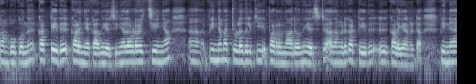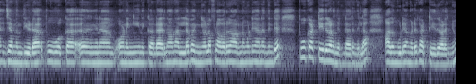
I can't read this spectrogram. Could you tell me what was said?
കമ്പും ഒക്കെ ഒന്ന് കട്ട് ചെയ്ത് കളഞ്ഞേക്കാമെന്ന് വിചാരിച്ചു. ഇനി അതവിടെ വെച്ച് കഴിഞ്ഞാൽ പിന്നെ മറ്റുള്ളതിലേക്ക് പടർന്നാലോ എന്ന് വിചാരിച്ചിട്ട് അതങ്ങോട്ട് കട്ട് ചെയ്ത് കളയാണ് കേട്ടോ. പിന്നെ ജമന്തിയുടെ പൂവൊക്കെ ഇങ്ങനെ ഉണങ്ങി നിൽക്കണ്ടായിരുന്നു ആ നല്ല ഭംഗിയുള്ള ഫ്ലവർ കാരണം കൊണ്ട് ഞാൻ അതിന്റെ പൂ കട്ട് ചെയ്ത് കളഞ്ഞിട്ടുണ്ടായിരുന്നില്ല. അതും കൂടി അങ്ങോട്ട് കട്ട് ചെയ്ത് കളഞ്ഞു.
